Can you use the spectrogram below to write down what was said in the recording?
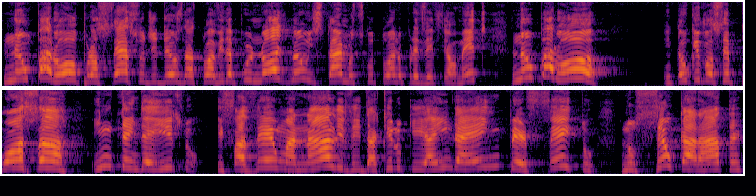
não parou. O processo de Deus na tua vida, por nós não estarmos cultuando presencialmente, não parou. Então, que você possa entender isso e fazer uma análise daquilo que ainda é imperfeito no seu caráter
